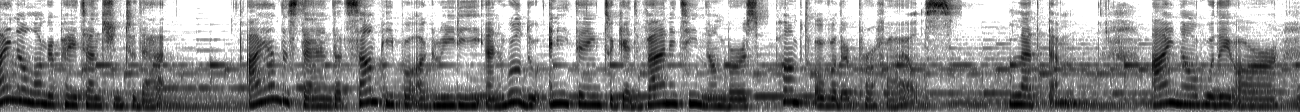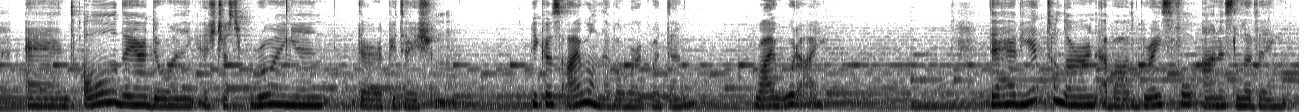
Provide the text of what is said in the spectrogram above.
I no longer pay attention to that. I understand that some people are greedy and will do anything to get vanity numbers pumped over their profiles. Let them. I know who they are, and all they are doing is just ruining their reputation. Because I will never work with them. Why would I? They have yet to learn about graceful, honest living,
